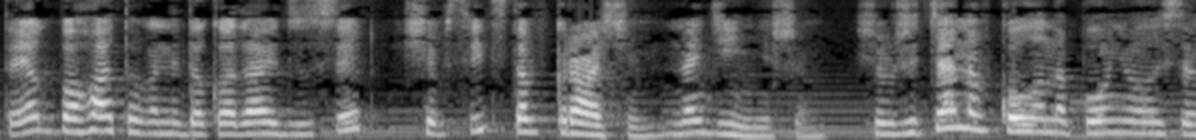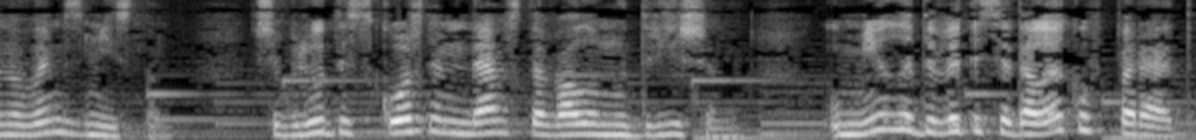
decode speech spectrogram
та як багато вони докладають зусиль, щоб світ став кращим, надійнішим, щоб життя навколо наповнювалося новим змістом, щоб люди з кожним днем ставали мудрішими, уміли дивитися далеко вперед,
